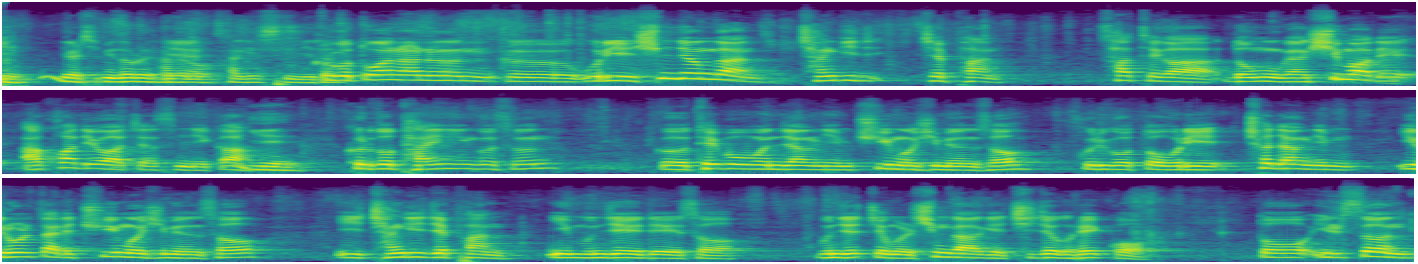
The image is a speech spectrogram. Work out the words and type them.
예, 열심히 노력하도록 예. 하겠습니다. 그리고 또 하나는 그 우리 10년간 장기 재판 사태가 너무 그냥 심화돼 악화되어 왔지 않습니까? 예, 그래도 다행인 것은 그 대법원장님 취임하시면서 그리고 또 우리 처장님 1월달에 취임하시면서 이 장기 재판 이 문제에 대해서 문제점을 심각하게 지적을 했고 또 일선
